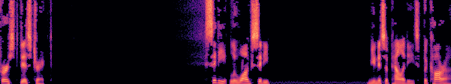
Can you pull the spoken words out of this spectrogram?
1st District. City, Laoag City. Municipalities, Bacarra,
